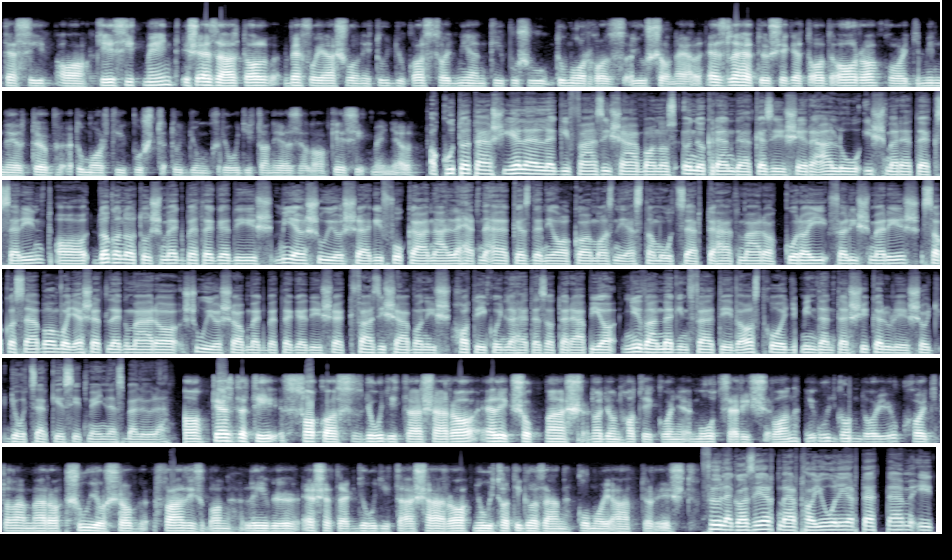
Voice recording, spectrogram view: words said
teszi a készítményt, és ezáltal befolyásolni tudjuk azt, hogy milyen típusú tumorhoz jusson el. Ez lehetőséget ad arra, hogy minél több tumortípust tudjunk gyógyítani ezzel a készítménnyel. A kutatás jelenlegi fázisában az önök rendelkezésére álló ismeretek szerint a daganatos megbetegedés milyen súlyossági fokánál lehetne elkezdeni alkalmazni ezt a módszert, tehát már a korai felismerés szakaszában, vagy esetleg már a súlyosabb megbetegedések fázisában is hatékony lehet ez a terápia. Nyilván megint feltéve azt, hogy minden test sikerül, és hogy gyógyszerkészítmény lesz belőle. A kezdeti szakasz gyógyítására arra elég sok más nagyon hatékony módszer is van. Mi úgy gondoljuk, hogy talán már a súlyosabb fázisban lévő esetek gyógyítására nyújthat igazán komoly áttörést. Főleg azért, mert ha jól értettem, itt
